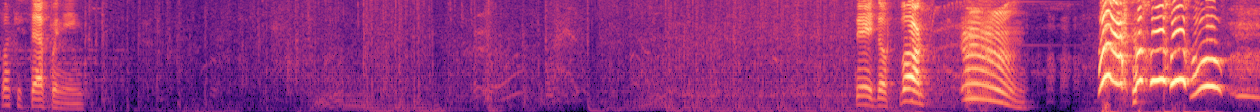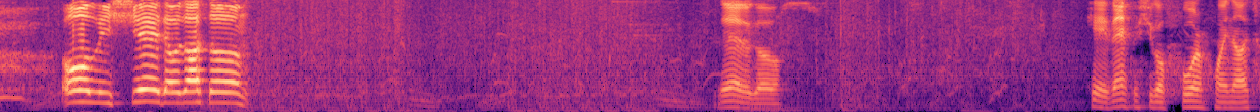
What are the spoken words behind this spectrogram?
What is happening? Stay the fuck! Mm. Holy shit, that was awesome! There we go. Okay, Vanquish should go 4, why not?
